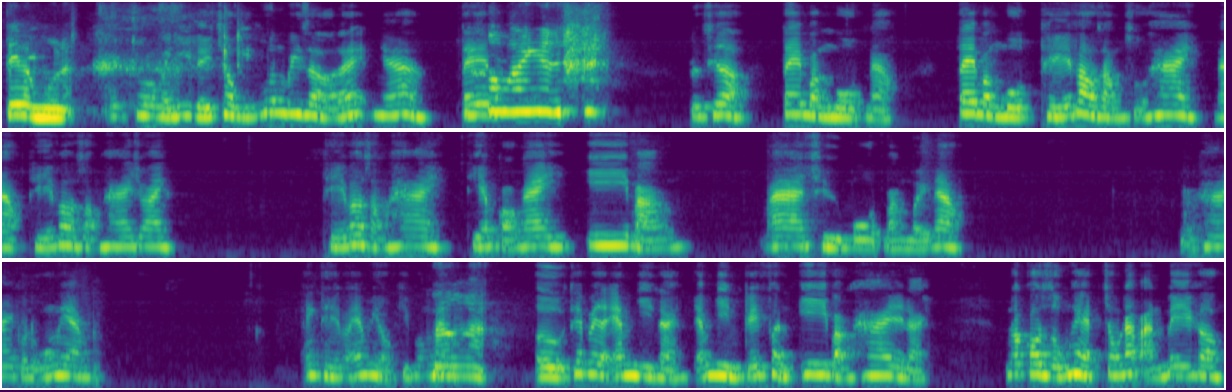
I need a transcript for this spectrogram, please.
t bằng một ạ Anh cho mày đi lấy chồng luôn bây giờ đấy nhá. T không anh ạ được chưa? T bằng 1 nào. T bằng 1 thế vào dòng số 2. Nào, thế vào dòng 2 cho anh. Thế vào dòng 2 thì em có ngay y bằng 3 trừ 1 bằng mấy nào? Bằng 2 có đúng không em? Anh thế mà em hiểu kịp không? vâng ạ Ừ, thế bây giờ em nhìn này, em nhìn cái phần y bằng 2 này này. Nó có giống hệt trong đáp án B không?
